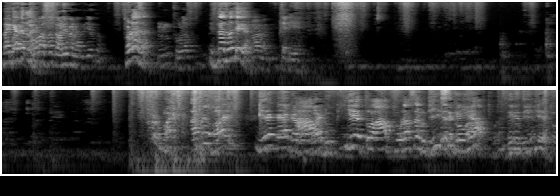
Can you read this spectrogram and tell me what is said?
भाई क्या करना थोड़ा सा दाढ़ी बना दीजिए तो। थोड़ा सा? हम्म, थोड़ा सा। इतना हो जाएगा? हाँ चलिए। भाई अबे भाई ये क्या कर रहे हो आप भाई? रुकिए तो आप थोड़ा सा रुकिए से तो आप थोड़ा धीरे धीरे। तो।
